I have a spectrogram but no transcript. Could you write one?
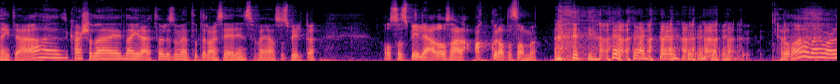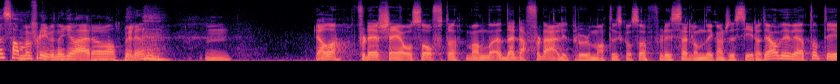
tenkte jeg ja, kanskje det er, det er greit å liksom vente til lansering, så får jeg også spilt det. Og så spiller jeg det, og så er det akkurat det samme. ja, da, det var det samme flyvende geværet og alt mulig. Ja da, for det skjer også ofte. Men det er derfor det er litt problematisk også. Fordi selv om de kanskje sier at ja, vi vet at de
